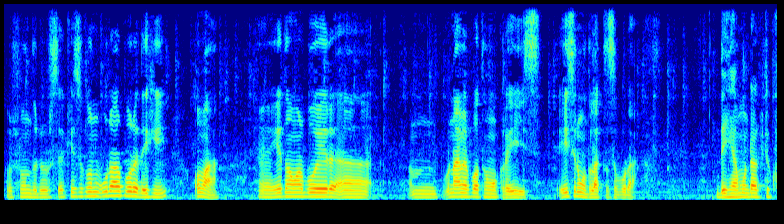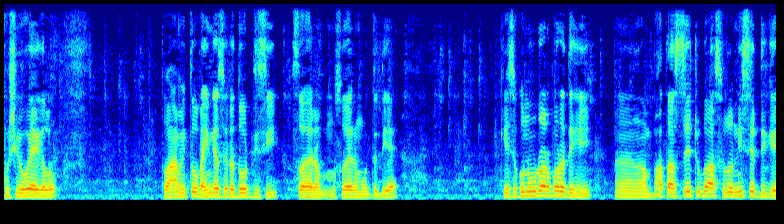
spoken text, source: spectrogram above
খুব সুন্দর উঠছে। কিছুক্ষণ উড়ার পরে দেখি, ও মা, এ তো আমার বইয়ের নামের প্রথম অক্ষরে এইস এইসের মতো লাগতেছে পুরা। দেখে এমনটা একটু খুশি হয়ে গেল। তো আমি তো ভেঙ্গা সেটা দৌড় দিছি শহের শহের মধ্যে দিয়ে। কিছুক্ষণ উড়ার পরে দেখি বাতাস যেটুকু আসলো নিচের দিকে,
